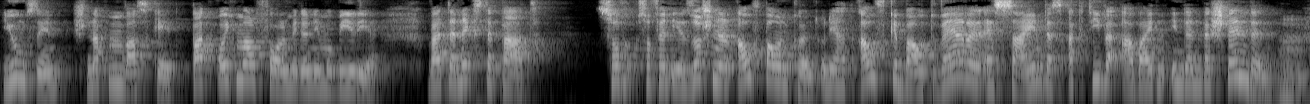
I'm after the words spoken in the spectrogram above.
jung sind, schnappen, was geht. Pack euch mal voll mit den Immobilien. Weil der nächste Part, so, sofern ihr so schnell aufbauen könnt und ihr habt aufgebaut, wäre es sein, das aktive Arbeiten in den Beständen.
